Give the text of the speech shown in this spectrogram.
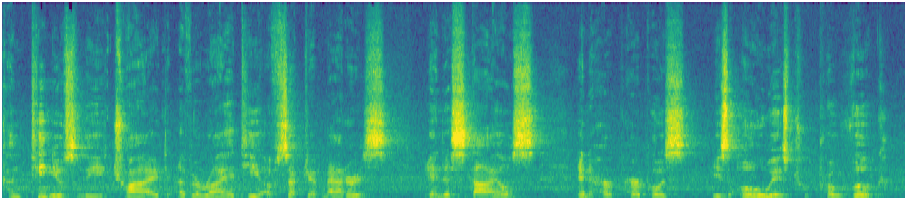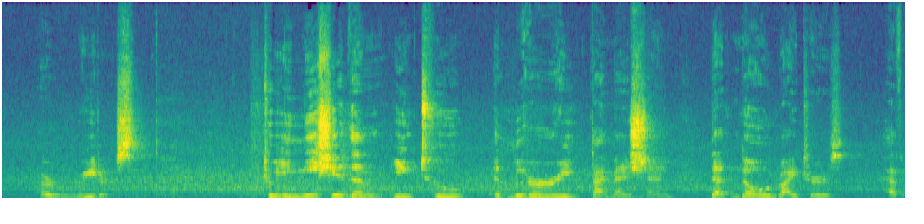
continuously tried a variety of subject matters and styles, and her purpose is always to provoke her readers, to initiate them into a literary dimension that no writers have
